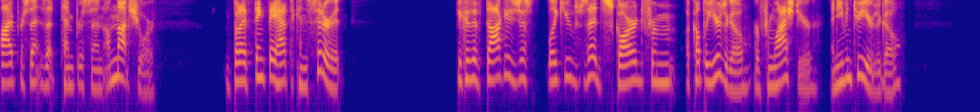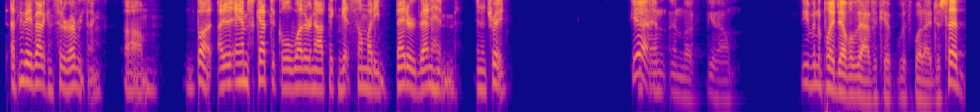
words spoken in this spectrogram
5%? Is that 10%? I'm not sure. But I think they have to consider it because if Doc is just, like you said, scarred from a couple years ago or from last year and even two years ago, I think they've got to consider everything. Um, but I am skeptical whether or not they can get somebody better than him in a trade. Yeah, and and look, you know, even to play devil's advocate with what I just said,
